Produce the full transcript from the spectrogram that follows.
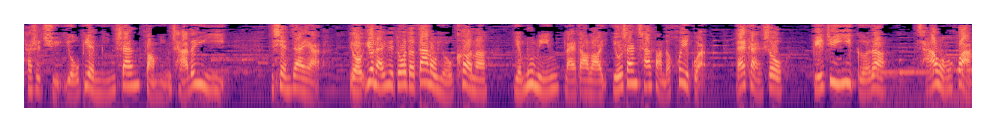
它是取游遍名山访名茶的寓意。现在呀，有越来越多的大陆游客呢，也慕名来到了游山茶坊的会馆，来感受别具一格的茶文化。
